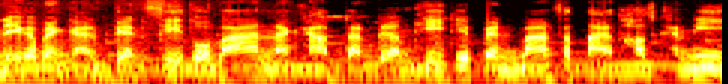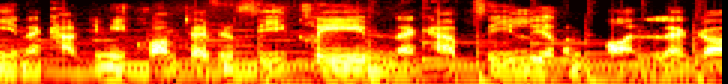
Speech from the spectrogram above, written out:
นนี้ก็เป็นการเปลี่ยนสีตัวบ้านนะครับจากเดิมทีที่เป็นบ้านสไตล์ทอสคานีนะครับที่มีความใช้เป็นสีครีมนะครับสีเหลืองอ่อนๆแล้วก็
